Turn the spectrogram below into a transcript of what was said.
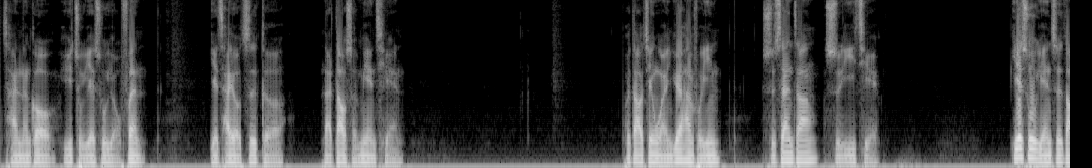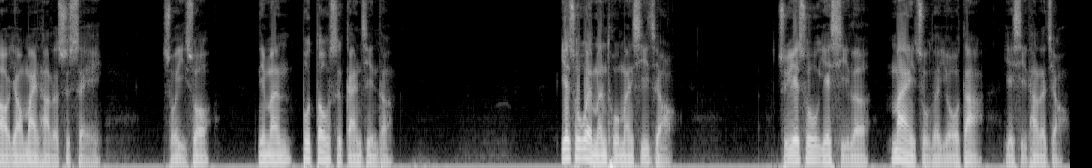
才能够与主耶稣有份，也才有资格来到神面前。回到经文，《约翰福音》十三章十一节，耶稣原知道要卖他的是谁，所以说：“你们不都是干净的？”耶稣为门徒们洗脚，主耶稣也洗了卖主的犹大，也洗他的脚。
